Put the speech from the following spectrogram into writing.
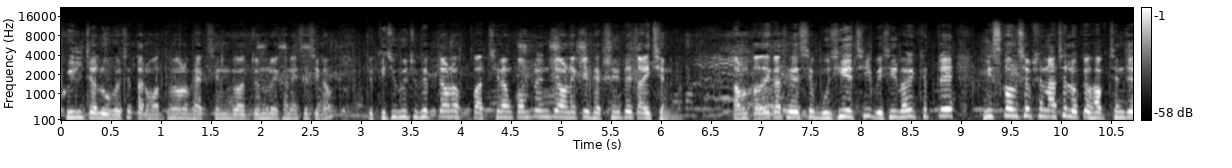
হুইল চালু হয়েছে তার মাধ্যমে আমরা ভ্যাকসিন দেওয়ার জন্য এখানে এসেছিলাম। তো কিছু কিছু ক্ষেত্রে আমরা পাচ্ছিলাম কমপ্লেন যে অনেকেই ভ্যাকসিন নিতে চাইছেন না। আমরা তাদের কাছে এসে বুঝিয়েছি বেশিরভাগের ক্ষেত্রে মিসকনসেপশন আছে, লোকে ভাবছেন যে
